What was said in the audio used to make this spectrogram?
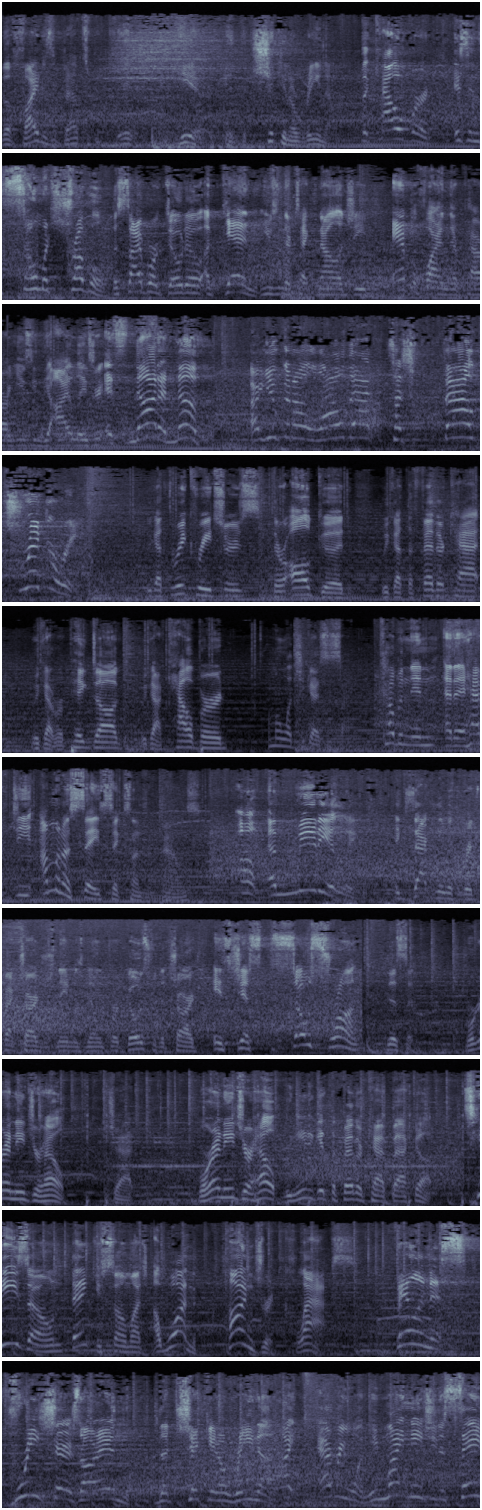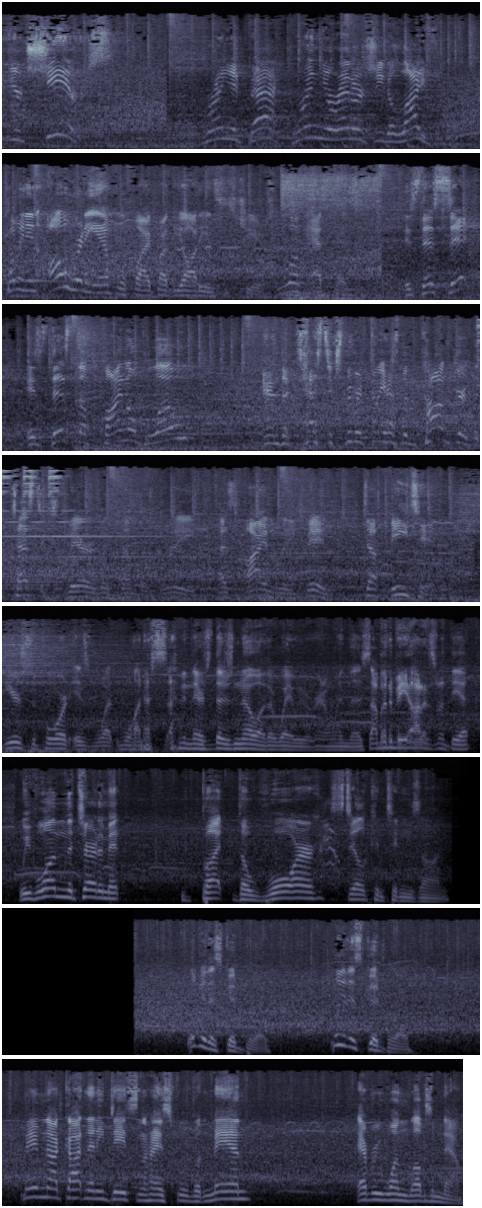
The fight is about to begin here in the chicken arena. The cowbird is in so much trouble. The cyborg dodo, again, using their technology, amplifying their power using the eye laser. It's not enough. Are you going to allow that? Such foul trickery. We got three creatures. They're all good. We got the feather cat. We got Rapig dog. We got cowbird. I'm going to let you guys decide. Coming in at a hefty, I'm going to say 600 pounds. Oh, immediately exactly what the Ridgeback Charger's name is known for, goes for the charge. It's just so strong. Listen, we're going to need your help, chat. We're going to need your help. We need to get the Feather Cat back up. T Zone, thank you so much. A 100 claps. Villainous creatures are in the chicken arena. Everyone, we might need you to save your cheers. Bring it back. Bring your energy to life. Coming in already amplified by the audience's cheers. Look at this. Is this it? Is this the final blow? And the test experiment 3 has been conquered. The test experiment number 3 has finally been defeated. Your support is what won us. I mean, there's there's no other way we were going to win this. I'm going to be honest with you. We've won the tournament, but the war still continues on. Look at this good boy. Look at this good boy. May have not gotten any dates in high school, but man, everyone loves him now.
